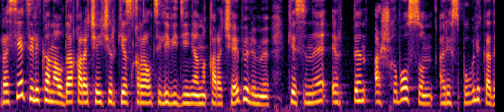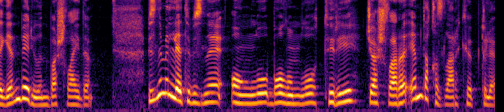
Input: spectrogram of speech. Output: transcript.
Россия телеканалда Карачай Черкес Кырал телевидениянын Карачай бөлүмү кесини эрттен ашкы болсун республика деген берүүн башлайды. Биздин миллетибизни оңлу, болумлу, тири жашлары эмде кызлар көптүлө.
